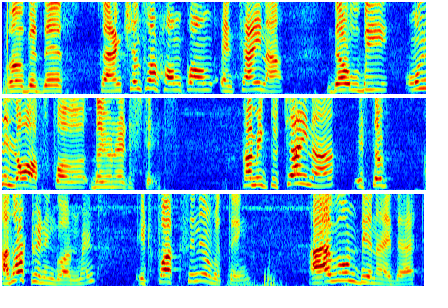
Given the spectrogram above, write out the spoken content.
Uh, with this sanctions on Hong Kong and China, there will be only loss for the United States. Coming to China, it's a authoritarian government. It fucks in everything. I won't deny that.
